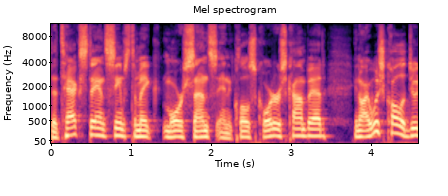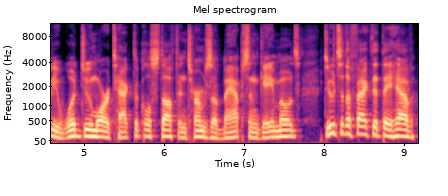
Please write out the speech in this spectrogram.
The tac stance seems to make more sense in close quarters combat. You know, I wish Call of Duty would do more tactical stuff in terms of maps and game modes due to the fact that they have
